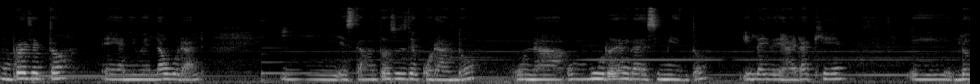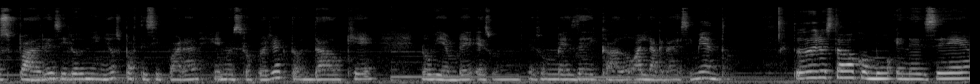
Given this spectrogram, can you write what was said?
un proyecto eh, a nivel laboral y estaba entonces decorando una, un muro de agradecimiento y la idea era que eh, los padres y los niños participaran en nuestro proyecto, dado que noviembre es un, es un mes dedicado al agradecimiento. Entonces yo estaba como en, ese,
